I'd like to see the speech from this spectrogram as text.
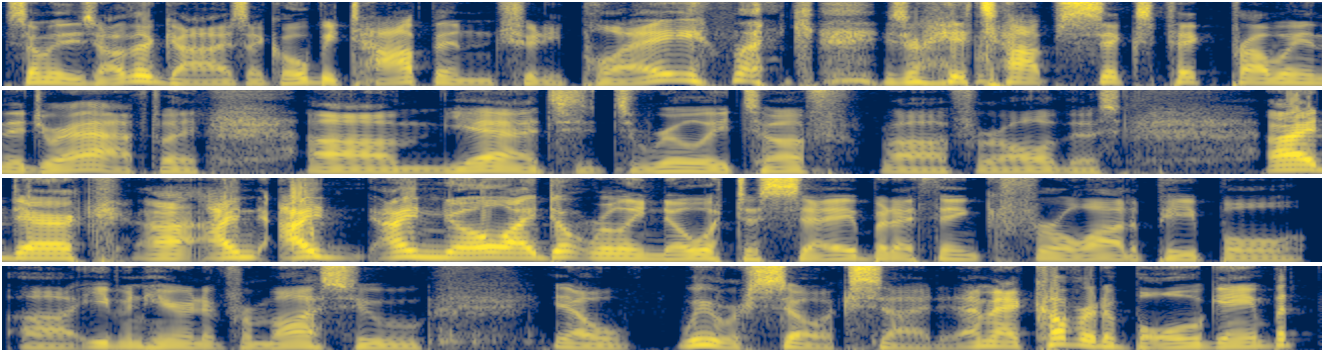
some of these other guys, like Obi Toppin, should he play? like he's already a top six pick probably in the draft. But um, yeah, it's it's really tough uh, for all of this. All right, Derek. Uh, I I I know I don't really know what to say, but I think for a lot of people, uh, even hearing it from us who you know, we were so excited. I mean, I covered a bowl game, but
